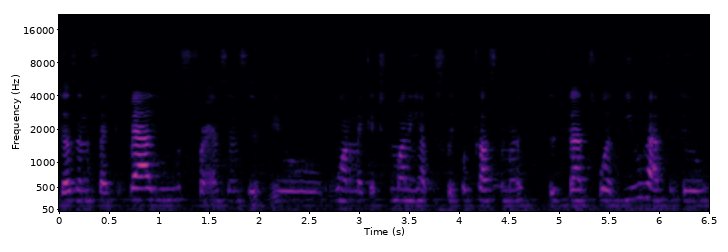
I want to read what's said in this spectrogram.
doesn't affect your values, for instance, if you want to make extra money, you have to sleep with customers, if that's what you have to do,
